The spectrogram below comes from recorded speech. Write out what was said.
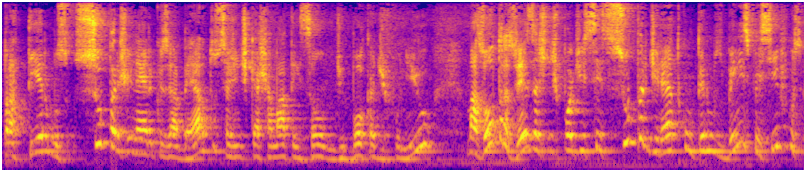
para termos super genéricos e abertos, se a gente quer chamar atenção de boca de funil, mas outras vezes a gente pode ser super direto com termos bem específicos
